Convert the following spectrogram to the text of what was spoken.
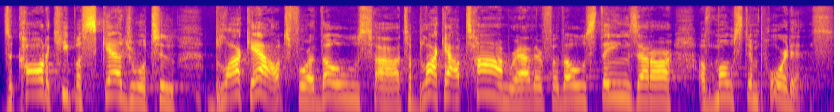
It's a call to keep a schedule to block out for those, uh, to block out time rather for those things that are of most importance.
